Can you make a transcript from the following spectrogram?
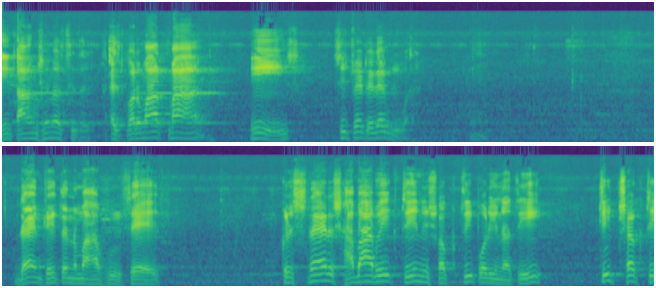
एकांशन स्थित एज परमात्मा he situated everyone Then Chaitanya Mahaprabhu says, কৃষ্ণের স্বাভাবিক তিন শক্তি পরিণতি চিৎ শক্তি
